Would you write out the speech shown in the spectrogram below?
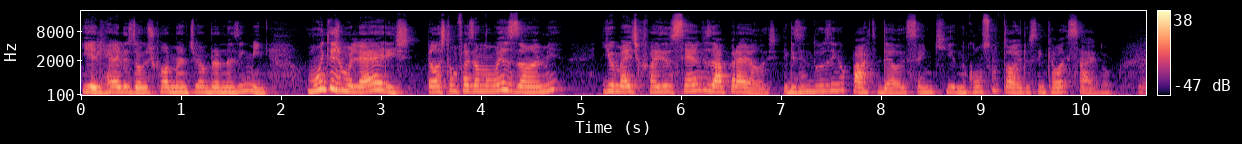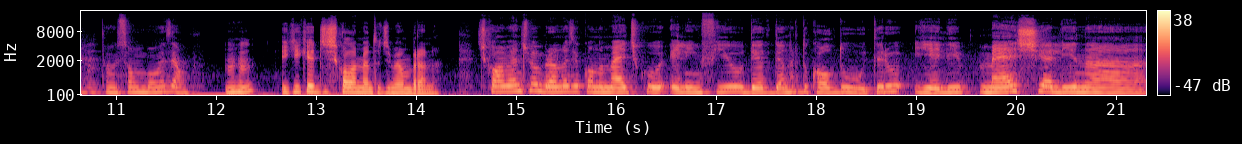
e ele realizou o descolamento de membranas em mim. Muitas mulheres, elas estão fazendo um exame e o médico faz isso sem avisar para elas. Eles induzem o parto delas sem que no consultório, sem que elas saibam. Uhum. Então isso é um bom exemplo. Uhum. E o que, que é descolamento de membrana? Descolamento de membranas é quando o médico ele enfia o dedo dentro do colo do útero e ele mexe ali na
